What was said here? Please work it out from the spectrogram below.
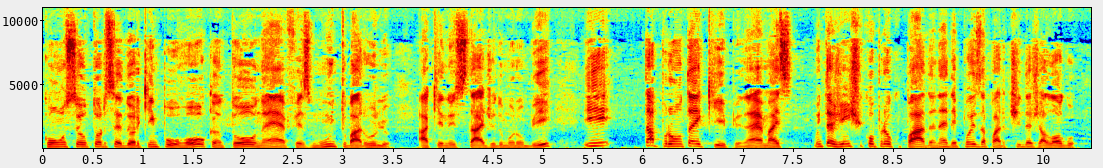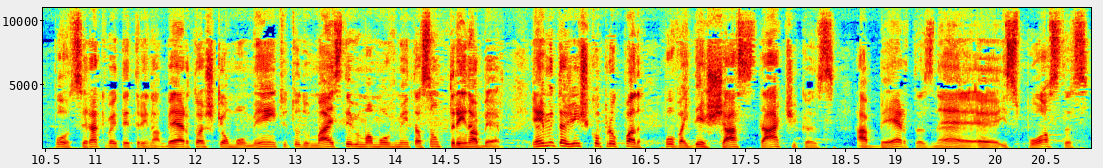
com o seu torcedor que empurrou, cantou, né? Fez muito barulho aqui no estádio do Morumbi. E tá pronta a equipe, né? Mas muita gente ficou preocupada, né? Depois da partida já logo, pô, será que vai ter treino aberto? Acho que é o momento e tudo mais. Teve uma movimentação treino aberto. E aí muita gente ficou preocupada, pô, vai deixar as táticas abertas, né? É, expostas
